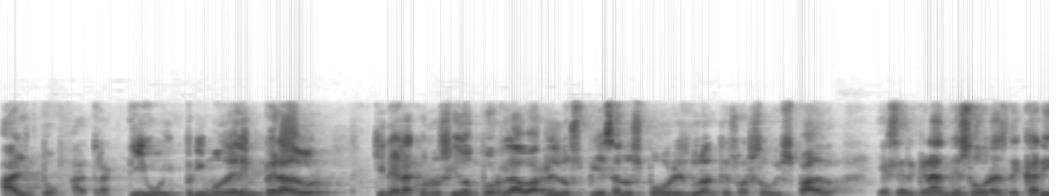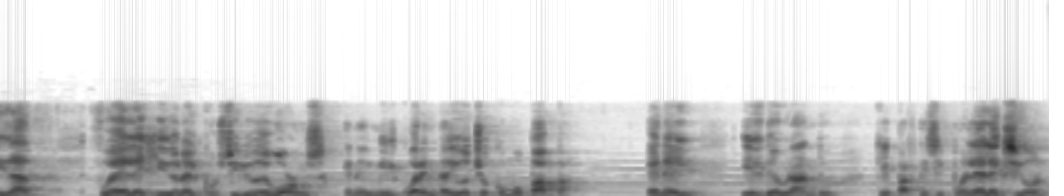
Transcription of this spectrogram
alto, atractivo y primo del emperador, quien era conocido por lavarle los pies a los pobres durante su arzobispado y hacer grandes obras de caridad, fue elegido en el concilio de Worms en el 1048 como papa. En él, Hildebrando, que participó en la elección,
